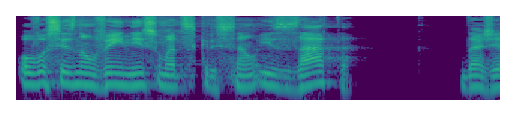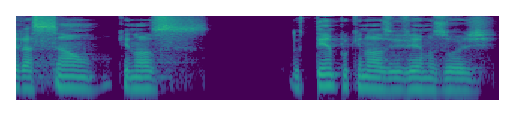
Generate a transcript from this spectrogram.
Ou vocês não veem nisso uma descrição exata da geração que nós, do tempo que nós vivemos hoje?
